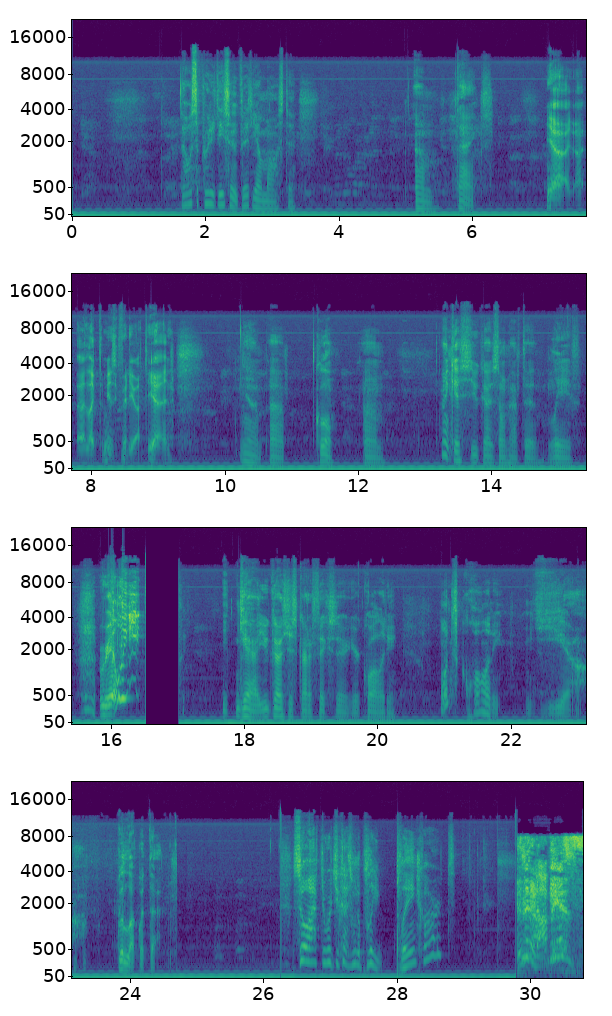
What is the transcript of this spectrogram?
That was a pretty decent video, Master. Um, thanks. Yeah, I, I, I like the music video at the end. Yeah, uh, cool. Um, I guess you guys don't have to leave. Really? Yeah, you guys just gotta fix your, your quality. What's quality? Yeah. Good luck with that. So afterwards, you guys want to play playing cards? Isn't it obvious?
